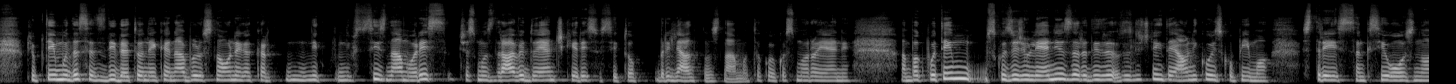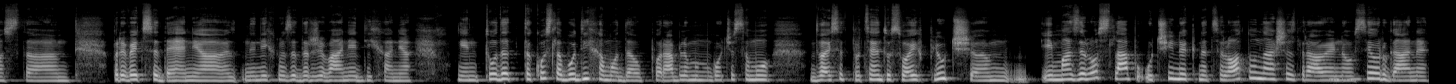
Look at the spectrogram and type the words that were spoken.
kljub temu, da se zdi, da je to nekaj najbolj osnovnega, kar ni, ni vsi znamo, res, če smo zdravi dojenčki, res vsi to briljantno znamo, tako kot smo rojeni. Ampak potem skozi življenje zaradi različnih dejavnikov izgubimo stres, anksioznost, um, preveč sedenja, nenehno zadrževanje dihanja. In to, da tako slabo dihamo, da uporabljamo mogoče samo 20% svojih pljuč, um, ima zelo slab učinek na celotno naše zdravje, na vse organe,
